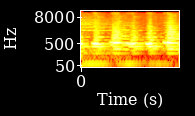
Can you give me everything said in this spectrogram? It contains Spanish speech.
Gracias.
